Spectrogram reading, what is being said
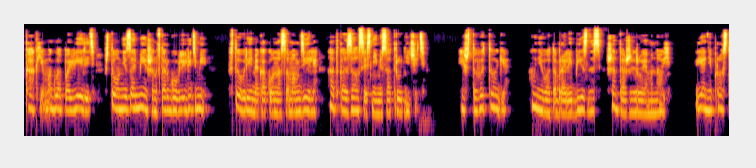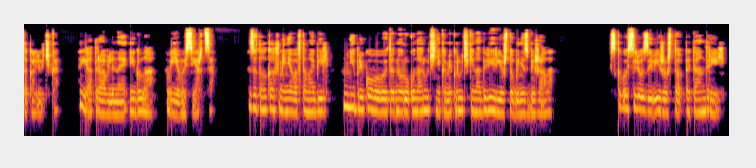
Как я могла поверить, что он не замешан в торговле людьми, в то время как он на самом деле отказался с ними сотрудничать? И что в итоге? У него отобрали бизнес, шантажируя мной. Я не просто колючка, я отравленная игла, в его сердце. Затолкав меня в автомобиль, мне приковывают одну руку наручниками к ручке над дверью, чтобы не сбежала. Сквозь слезы вижу, что это Андрей.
